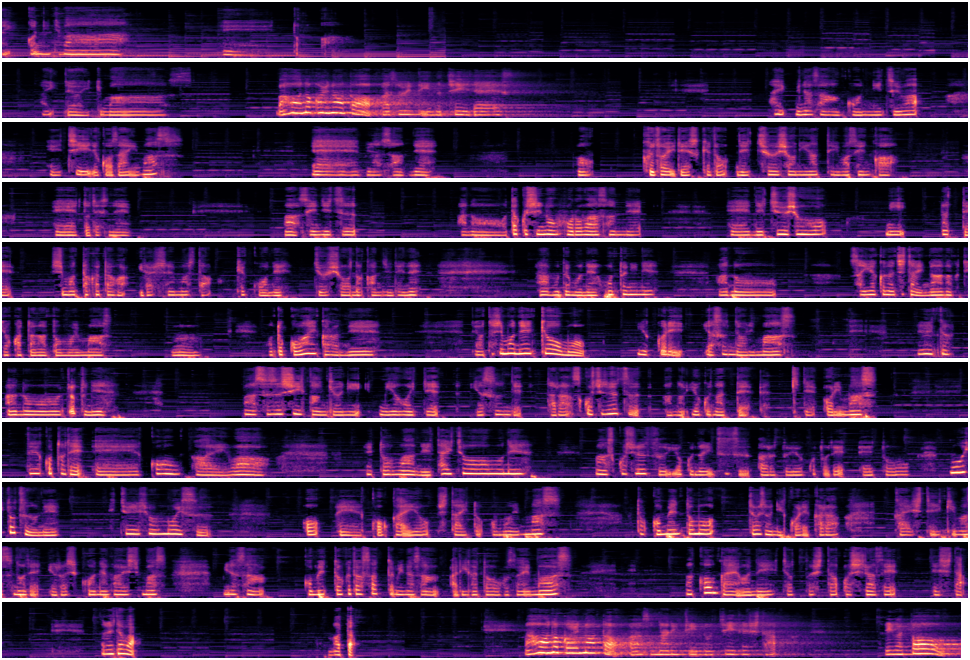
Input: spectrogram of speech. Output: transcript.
はい、こんにちは。えーっと。はい、では行きまーす。魔法のコリノート、パーソナリティのチーです。はい、皆さん、こんにちは。えー、チーでございます。えー、皆さんね、もう、くどいですけど、熱中症になっていませんか？えー、っとですね。まあ、先日、あのー私のフォロワーさんで、えー、熱中症になってしまった方がいらっしゃいました。結構ね、重症な感じでね。あ、もうでもね、本当にね、あの最悪な事態にならなくてよかったなと思います。うん。ほんと怖いからね。で、私もね、今日もゆっくり休んでおります。えーと、あのーちょっとね、まあ、涼しい環境に身を置いて休んでたら少しずつ、あの、良くなってきております。ということで、えー、今回は、えっと、まあね、体調もね、まあ少しずつ良くなりつつあるということで、えっと、もう一つのね、シチュエーションボイスを、えー公開をしたいと思います。あと、コメントも徐々にこれから返していきますので、よろしくお願いします。皆さん、コメントくださった皆さん、ありがとうございます。まあ、今回はね、ちょっとしたお知らせでした。それでは、また。魔法の恋の音パーソナリティのちーでした。ありがとう。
